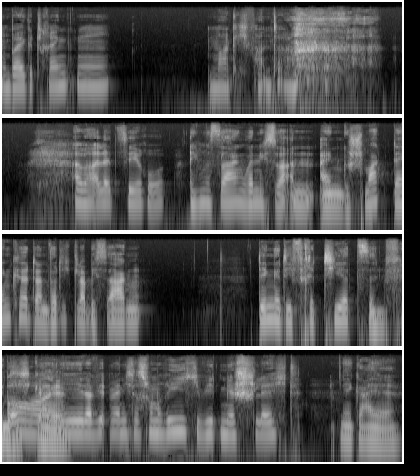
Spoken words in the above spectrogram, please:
Und bei Getränken mag ich Fanta. Aber alle Zero. Ich muss sagen, wenn ich so an einen Geschmack denke, dann würde ich, glaube ich, sagen, Dinge, die frittiert sind, finde ich geil. nee, da wird, wenn ich das schon rieche, wird mir schlecht. Nee, geil.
